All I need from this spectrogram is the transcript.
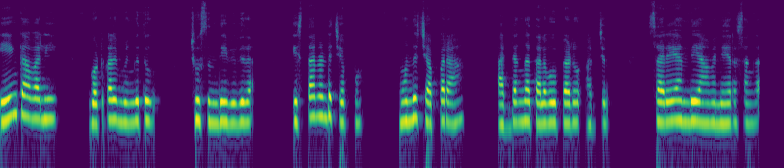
ఏం కావాలి? గొట్టకలు మింగుతూ చూసింది వివిధ. ఇస్తానంటే చెప్పు. ముందు చెప్పరా? అడ్డంగా తల ఊపాడు అర్జున్. సరే అంది ఆమె నీరసంగా.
